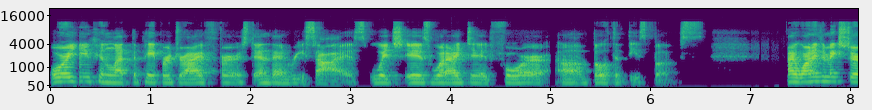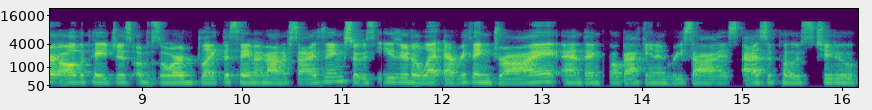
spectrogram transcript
or you can let the paper dry first and then resize, which is what I did for um, both of these books. I wanted to make sure all the pages absorbed like the same amount of sizing. So it was easier to let everything dry and then go back in and resize as opposed to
